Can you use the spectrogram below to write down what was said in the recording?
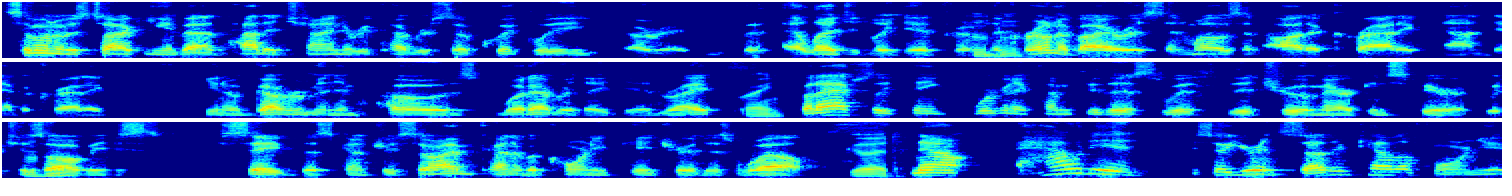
someone was talking about how did China recover so quickly, or allegedly did from mm-hmm. the coronavirus, and well, it was an autocratic, non-democratic you know, government imposed, whatever they did, right? Right. But I actually think we're going to come through this with the true American spirit, which has mm-hmm. always saved this country. So I'm kind of a corny patriot as well. Good. Now, how did so you're in Southern California,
